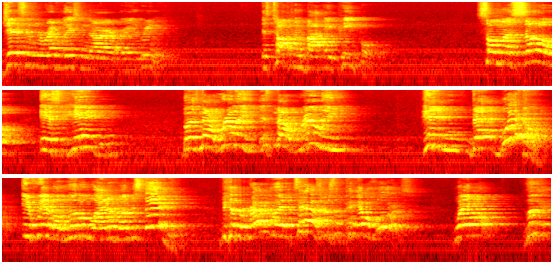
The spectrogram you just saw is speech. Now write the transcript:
Genesis and Revelation are in agreement. It's talking about a people. So much so, it's hidden, but it's not really, it's not really hidden that well if we have a little light of understanding. Because the Revelator tells us a pale horse. Well, look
